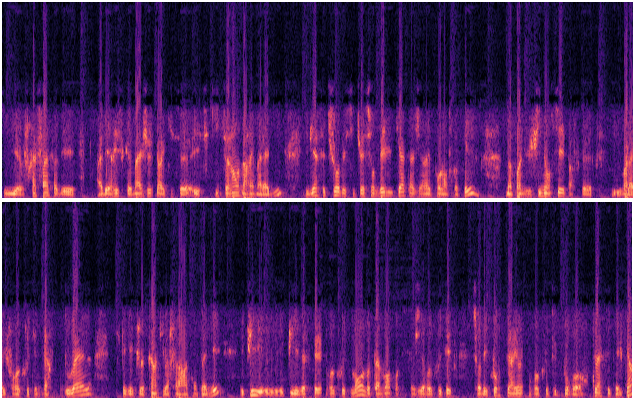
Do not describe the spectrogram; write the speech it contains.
qui euh, ferait face à des à des risques majeurs et qui se et qui serait en arrêt maladie, eh bien c'est toujours des situations délicates à gérer pour l'entreprise d'un point de vue financier parce que voilà il faut recruter une personne nouvelle, c'est quelqu'un qu'il va falloir accompagner et puis et puis les aspects de recrutement notamment quand il s'agit de recruter sur des courtes périodes pour recruter pour remplacer quelqu'un,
